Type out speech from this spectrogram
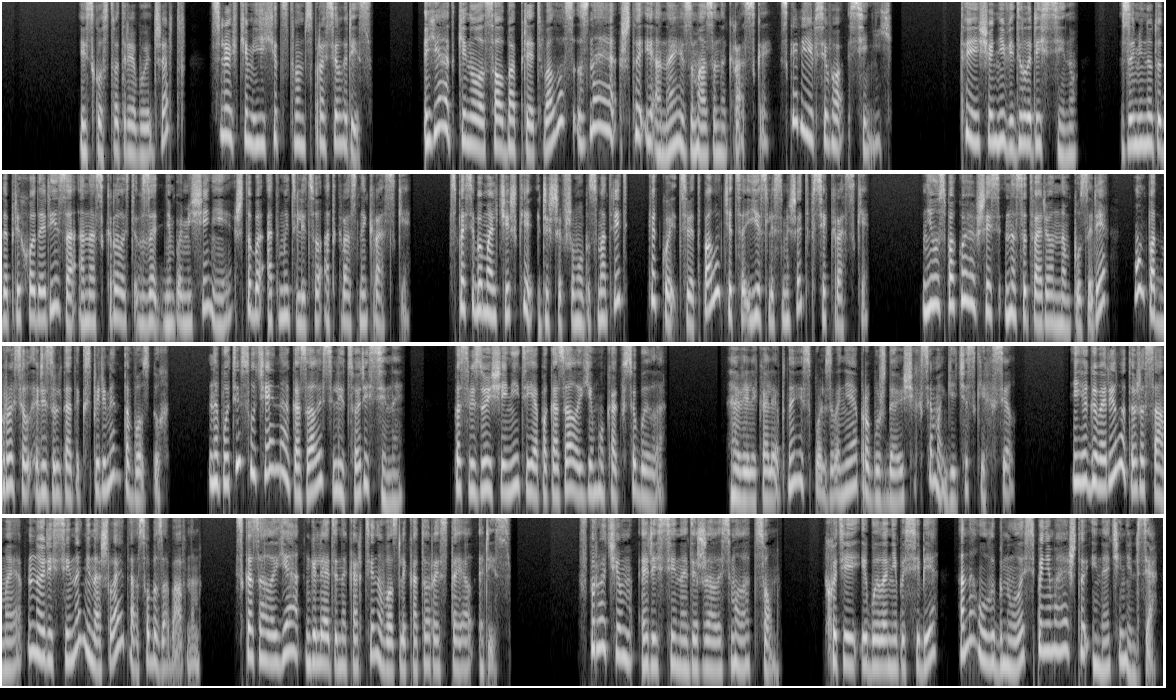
«Искусство требует жертв?» — с легким ехидством спросил Рис. Я откинула с лба прядь волос, зная, что и она измазана краской. Скорее всего, синий. «Ты еще не видел Рисину», за минуту до прихода Риза она скрылась в заднем помещении, чтобы отмыть лицо от красной краски. Спасибо мальчишке, решившему посмотреть, какой цвет получится, если смешать все краски. Не успокоившись на сотворенном пузыре, он подбросил результат эксперимента в воздух. На пути случайно оказалось лицо Ресины. По связующей нити я показала ему, как все было. Великолепное использование пробуждающихся магических сил. Я говорила то же самое, но Ресина не нашла это особо забавным. Сказала я, глядя на картину, возле которой стоял Рис. Впрочем, Ресина держалась молодцом. Хоть ей и было не по себе, она улыбнулась, понимая, что иначе нельзя.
